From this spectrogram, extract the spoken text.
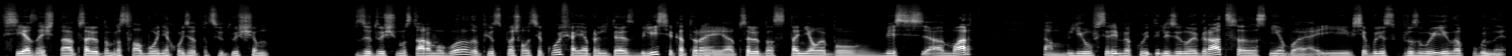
Все, значит, на абсолютном расслабоне ходят по цветущим по цветущему старому городу, пьют спешлти кофе, а я прилетаю с Тбилиси, который абсолютно станелый был весь а, март. Там лил все время какой-то ледяной град э, с неба, и все были супер злые и напуганные.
